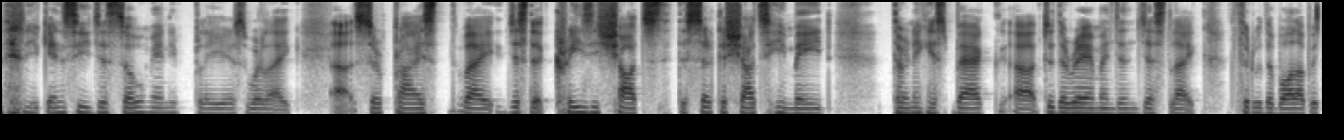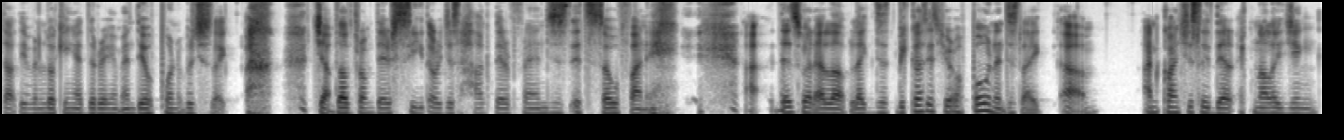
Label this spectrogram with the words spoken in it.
and then you can see just so many players were like uh, surprised by just the crazy shots the circus shots he made turning his back uh, to the rim and then just like threw the ball up without even looking at the rim and the opponent was just like jumped out from their seat or just hugged their friends just, it's so funny. Uh, that's what i love. Like just because it's your opponent just like um unconsciously they're acknowledging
